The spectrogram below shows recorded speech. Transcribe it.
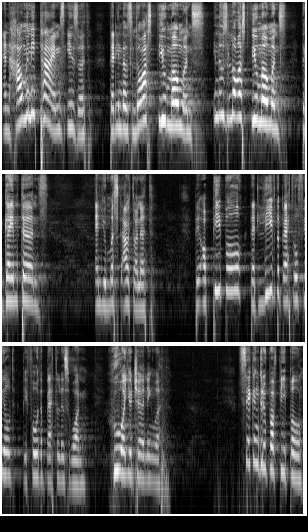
And how many times is it that in those last few moments, in those last few moments, the game turns and you missed out on it? There are people that leave the battlefield before the battle is won. Who are you journeying with? Second group of people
